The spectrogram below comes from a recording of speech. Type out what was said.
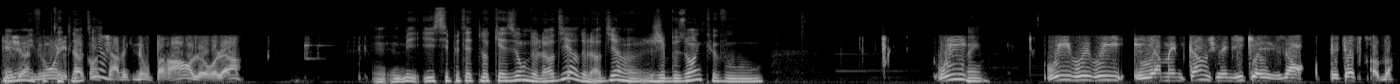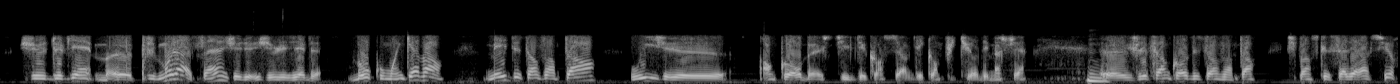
Déjà, nous, on n'est pas conscients avec nos parents, alors là. Euh, mais c'est peut-être l'occasion de leur dire, de leur dire, euh, j'ai besoin que vous. Oui. oui. Oui, oui, oui. Et en même temps, je me dis qu'elles ont peut-être. Oh bon, je deviens euh, plus mollasse, hein. Je, je, les aide beaucoup moins qu'avant. Mais de temps en temps, oui, je encore, ben, style des conserves, des confitures, des machins. Hmm. Euh, je le fais encore de temps en temps. Je pense que ça les rassure.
